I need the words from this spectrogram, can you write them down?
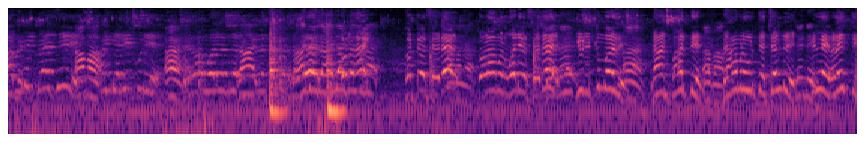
அப்படின்னு பேசி. அங்கே எரியக்கூடிய தொட்டவர் செய்தார். தொழாமல் ஓடியவர் செய்தார். இப்படி இருக்கும்போது. நான் பார்த்தேன். பிராமண உடுத்த சென்று. வில்லை வளைத்து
